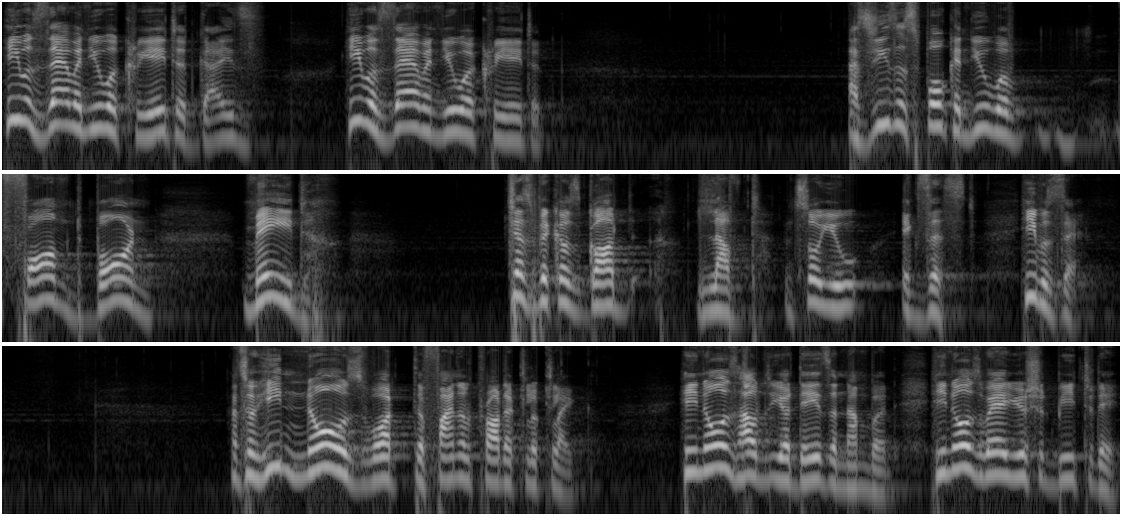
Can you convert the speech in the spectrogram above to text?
He was there when you were created, guys. He was there when you were created. As Jesus spoke and you were formed, born, made, just because God loved. And so you exist. He was there. And so he knows what the final product looked like. He knows how your days are numbered. He knows where you should be today.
